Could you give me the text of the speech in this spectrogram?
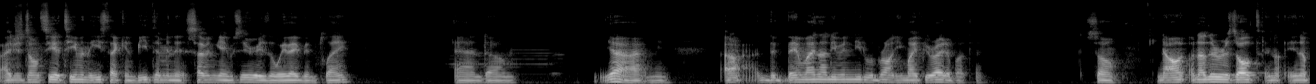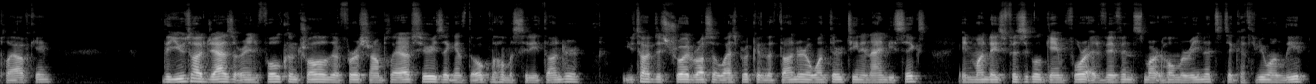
I just don't see a team in the East that can beat them in a seven game series the way they've been playing. And um, yeah, I mean, uh, they might not even need LeBron. He might be right about that. So now another result in, in a playoff game. The Utah Jazz are in full control of their first round playoff series against the Oklahoma City Thunder. Utah destroyed Russell Westbrook and the Thunder 113 and 96 in Monday's physical Game 4 at Vivint Smart Home Arena to take a 3 1 lead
